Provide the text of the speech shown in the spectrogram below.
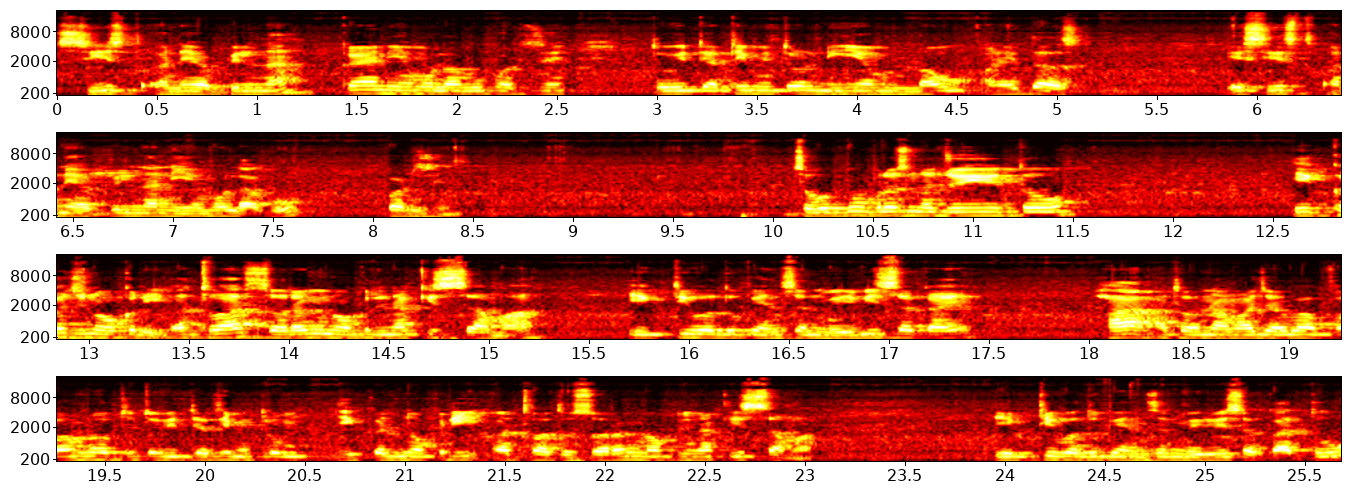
શિસ્ત અને અપીલના કયા નિયમો લાગુ પડશે? તો વિદ્યાર્થી મિત્રો, નિયમ નવ અને દસ એ શિસ્ત અને અપીલના નિયમો લાગુ પડશે. ચૌદમો પ્રશ્ન જોઈએ તો એક જ નોકરી અથવા સરંગ નોકરીના કિસ્સામાં એકથી વધુ પેન્શન મેળવી શકાય? હા, અથવા નામાં જવાબ આપવાનો હતો તો વિદ્યાર્થી મિત્રો, એક જ નોકરી અથવા તો સળંગ નોકરીના કિસ્સામાં એકથી વધુ પેન્શન મેળવી શકાતું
